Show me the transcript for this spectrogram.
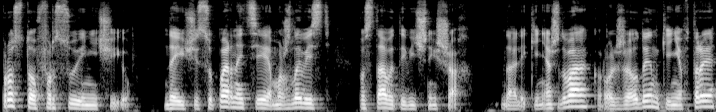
просто форсує нічию, даючи суперниці можливість поставити вічний шах. Далі кінь h2, король g1, кінь f3,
